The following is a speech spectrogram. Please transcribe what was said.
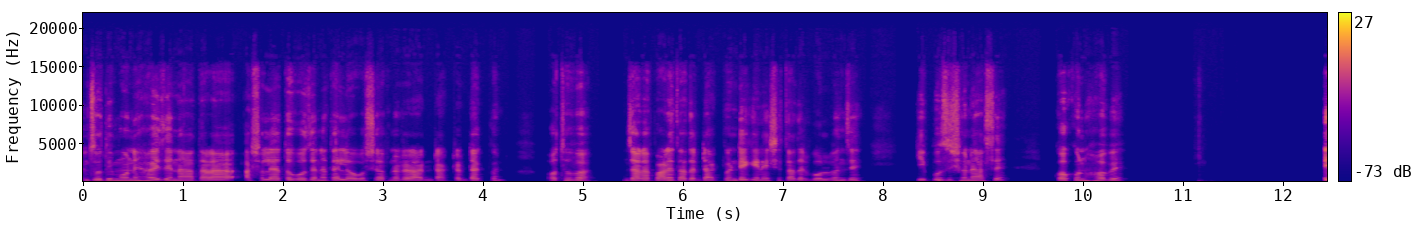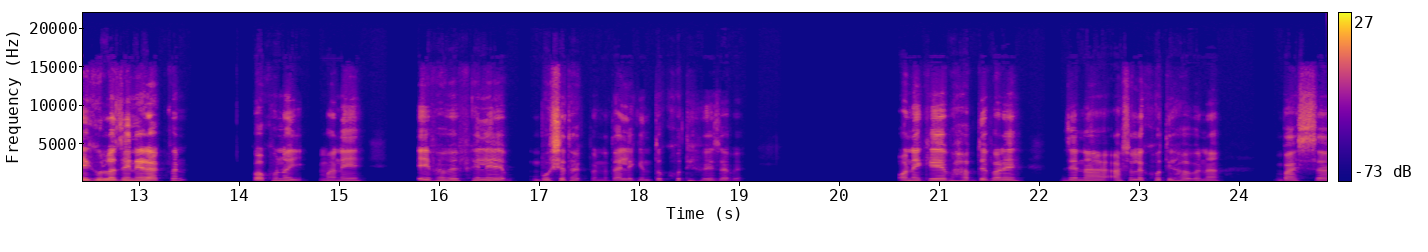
যদি মনে হয় যে না তারা আসলে এত বোঝে না তাইলে অবশ্যই আপনারা ডাক্তার ডাকবেন। অথবা যারা পারে তাদের ডাকবেন, ডেকে নিয়ে এসে তাদের বলবেন যে কি পজিশনে আছে, কখন হবে এগুলো জেনে রাখবেন। কখনোই মানে এভাবে ফেলে বসে থাকবেন না। তাইলে কিন্তু ক্ষতি হয়ে যাবে। অনেকে ভাবতে পারে যে না আসলে ক্ষতি হবে না। বাচ্চা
